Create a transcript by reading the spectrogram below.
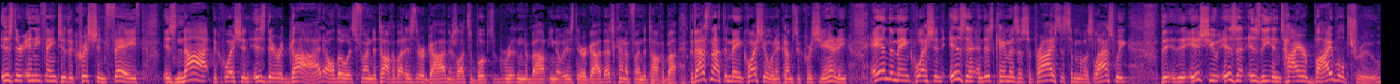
is there anything to the Christian faith is not the question, is there a God? Although it's fun to talk about, is there a God? There's lots of books written about, you know, is there a God? That's kind of fun to talk about. But that's not the main question when it comes to Christianity. And the main question isn't, and this came as a surprise to some of us last week, the, the issue isn't, is the entire Bible true?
